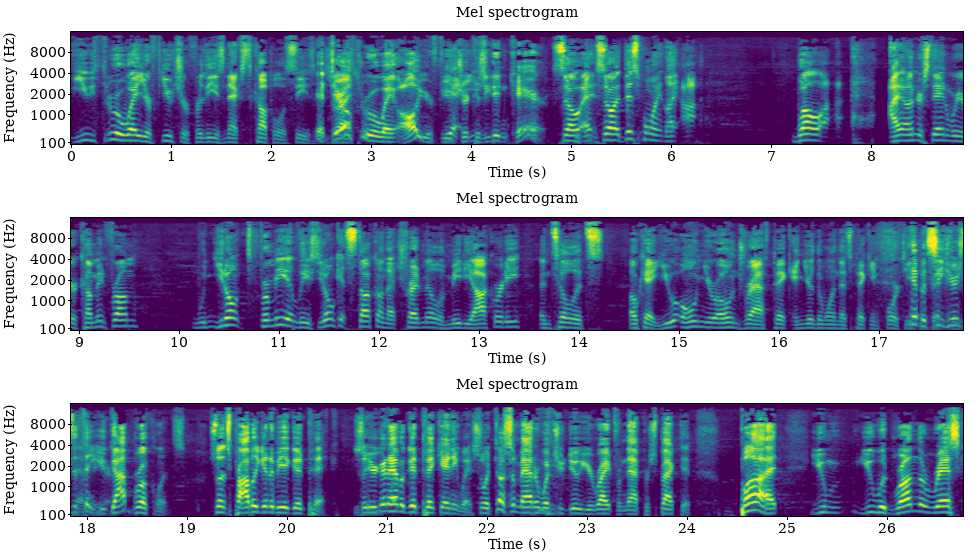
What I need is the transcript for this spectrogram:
you threw away your future for these next couple of seasons. Yeah, Daryl right? threw away all your future because you- he didn't care. So, uh, so at this point, like, I, well, I understand where you're coming from. When you don't, for me at least, you don't get stuck on that treadmill of mediocrity until it's okay. You own your own draft pick, and you're the one that's picking 14. Yeah, but see, here's the thing: you got Brooklyn's, so it's probably going to be a good pick. So you're mhm. going to have a good pick anyway. So it doesn't matter what you do; you're right from that perspective. But you you would run the risk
